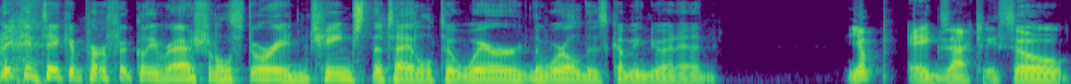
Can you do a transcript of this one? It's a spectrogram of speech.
They can take a perfectly rational story and change the title to where the world is coming to an end. Yep, exactly. So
